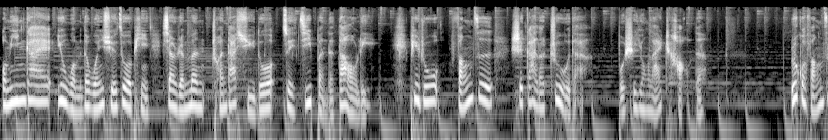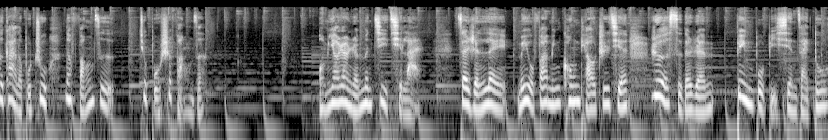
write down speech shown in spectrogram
我们应该用我们的文学作品向人们传达许多最基本的道理，譬如房子是盖了住的。不是用来炒的。如果房子盖了不住，那房子就不是房子。我们要让人们记起来，在人类没有发明空调之前，热死的人并不比现在多；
